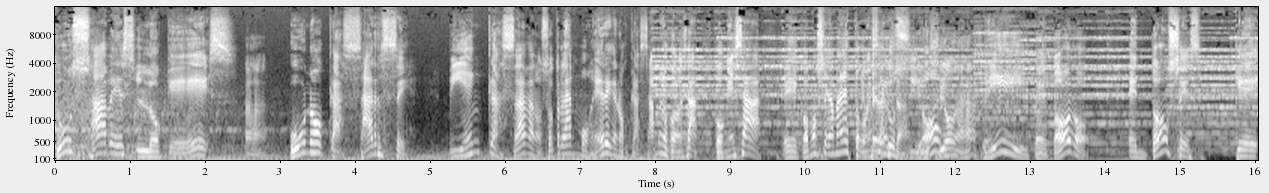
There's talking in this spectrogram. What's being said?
tú sabes lo que es Ajá. uno casarse bien casada. Nosotros las mujeres que nos casamos con esa, con esa, eh, ¿cómo se llama esto? Con Esperanza, esa ilusión. ilusión, ajá. Sí, de todo. Entonces, que,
